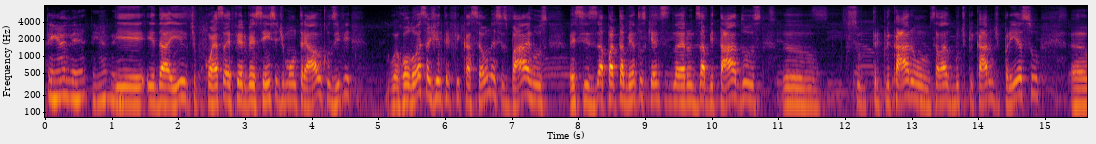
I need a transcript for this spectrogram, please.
tem a ver, tem a ver. E, e daí, tipo, com essa efervescência de Montreal, inclusive rolou essa gentrificação nesses bairros, esses apartamentos que antes eram desabitados, uh, triplicaram, sei lá, multiplicaram de preço, uh,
